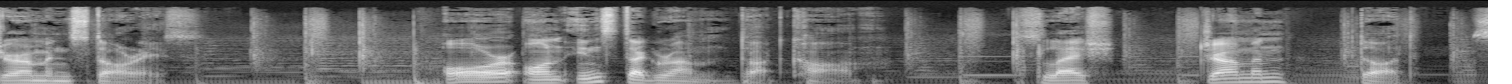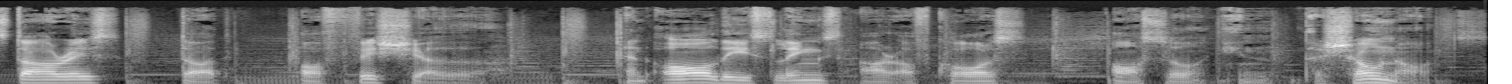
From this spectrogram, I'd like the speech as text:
German stories or on instagram.com slash german.stories.official. And all these links are, of course, also in the show notes.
